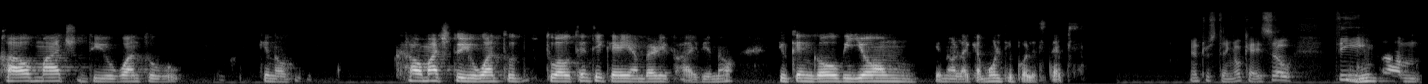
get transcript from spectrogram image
how much do you want to, you know, how much do you want to to authenticate and verify. You know, you can go beyond, you know, like a multiple steps. Interesting. Okay, so the mm-hmm. um,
